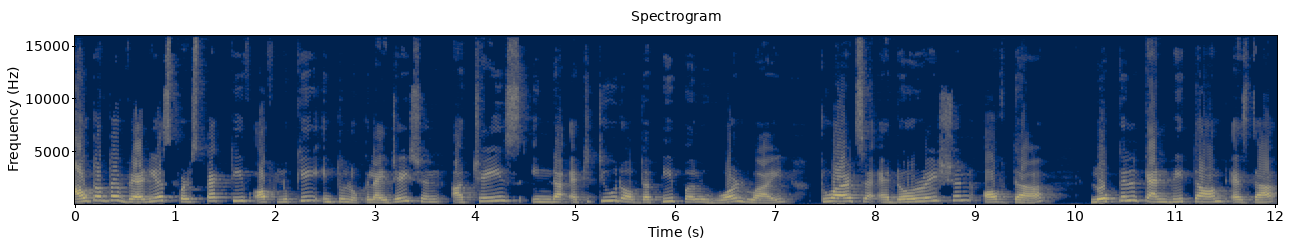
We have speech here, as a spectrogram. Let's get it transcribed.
Out of the various perspectives of looking into localization, a change in the attitude of the people worldwide towards the adoration of the local can be termed as the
